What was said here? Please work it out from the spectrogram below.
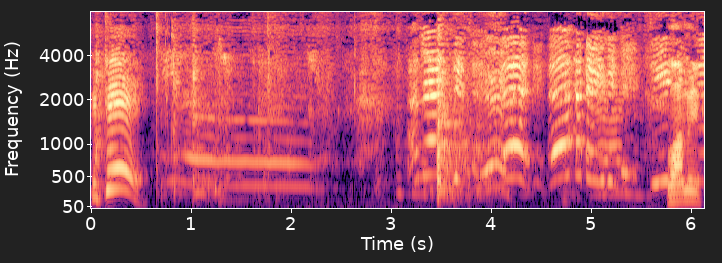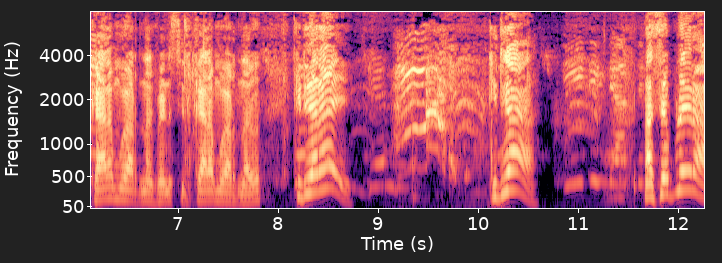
కిట్టి! వా మీరు క్యారమ్ బోర్డ్ ఆడుతున్నారు ఫ్రెండ్స్ ఇటు క్యారమ్ బోర్డ్ ఆడుతున్నారు. కిటిగా రాయ్ కిటిగా నా చెప్పులు లేరా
